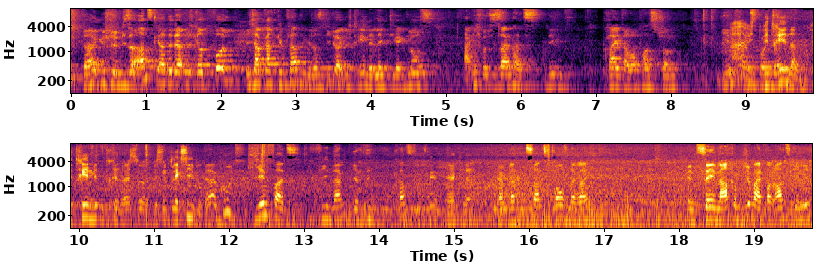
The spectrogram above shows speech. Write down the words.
Dankeschön. Dieser Ansgar, der hat mich gerade voll... Ich habe gerade geplant, wie wir das Video eigentlich drehen. Der legt direkt los. Eigentlich wollte ich sagen, halt breit, aber passt schon. Ah, wir, wir, drehen dann. Wir drehen mittendrin, weißt du. Wir sind flexibel. Ja, gut. Jedenfalls, vielen Dank. Ja, kannst du drehen? Ja, klar. Wir haben gerade 20.000 erreicht. In 10 nach dem Gym einfach einzige Licht.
